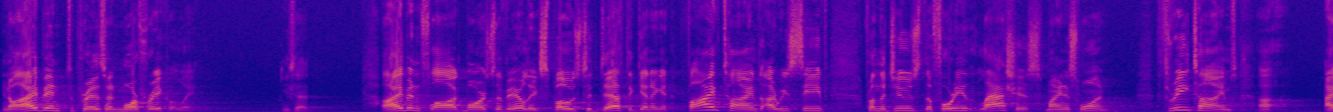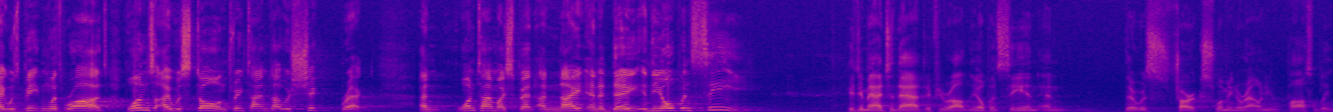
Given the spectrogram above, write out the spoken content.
"You know, I've been to prison more frequently." He said, "I've been flogged more severely, exposed to death again and again. 5 times I received from the Jews the 40 lashes minus 1. 3 times uh, I was beaten with rods. Once I was stoned, 3 times I was shipwrecked." And one time I spent a night and a day in the open sea. Could you imagine that if you were out in the open sea and, and there was sharks swimming around you, possibly?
